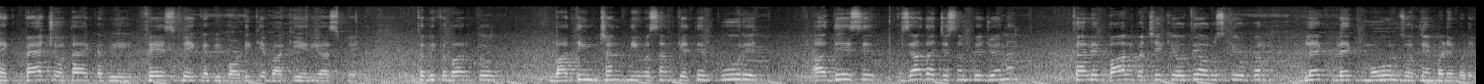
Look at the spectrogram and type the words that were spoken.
एक पैच होता है कभी फेस पे, कभी बॉडी के बाकी एरियाज़ पे। कभी कभार तो बाथिंग ट्रंक निवसम कहते हैं पूरे आधे से ज़्यादा जिसम पे जो है ना काले बाल बच्चे के होते हैं और उसके ऊपर ब्लैक ब्लैक मोल्स होते हैं बड़े बड़े।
